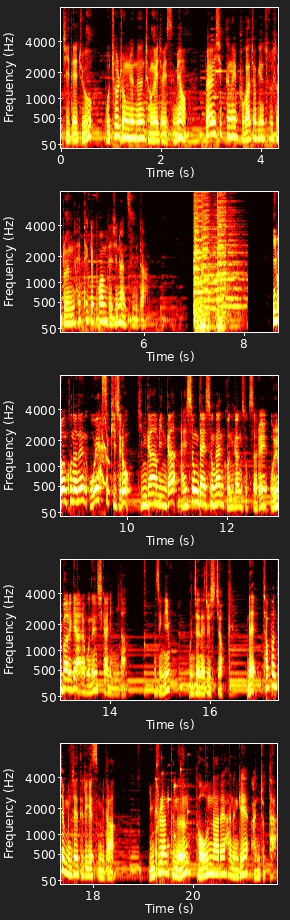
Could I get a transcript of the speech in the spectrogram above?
지대주, 보철 종류는 정해져 있으며 뼈 이식 등의 부가적인 수술은 혜택에 포함되지는 않습니다. 이번 코너는 OX 퀴즈로 긴가민가 알쏭달쏭한 건강 속설을 올바르게 알아보는 시간입니다. 선생님, 문제 내주시죠. 네, 첫 번째 문제 드리겠습니다. 임플란트는 더운 날에 하는 게 안 좋다.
